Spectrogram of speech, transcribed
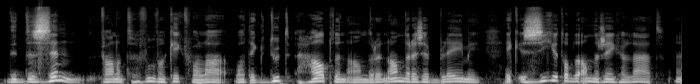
de, de zin van het gevoel van, kijk, voilà, wat ik doe, helpt een ander. Een ander is er blij mee. Ik zie het op de ander zijn gelaat. Hè.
